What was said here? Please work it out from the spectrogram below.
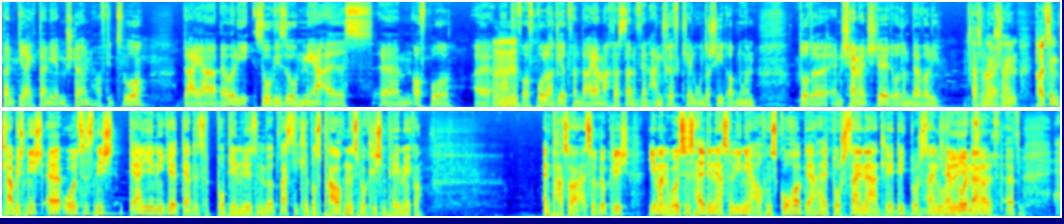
dann direkt daneben stellen auf die 2, da ja Beverly sowieso mehr als ähm, Offball, äh, Mhm. Angriff Offball agiert. Von daher macht das dann für einen Angriff keinen Unterschied, ob nun dort ein Shamet steht oder ein Beverly. Das mag Beispiel. sein. Trotzdem glaube ich nicht, äh, Rose ist nicht derjenige, der das Problem lösen wird. Was die Clippers brauchen, ist wirklich ein Playmaker. Ein Passer, also wirklich jemand. Rose ist halt in erster Linie auch ein Scorer, der halt durch seine Athletik, durch Ja, sein Lou Tempo Williams dann. halt. öffnet. Ja,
